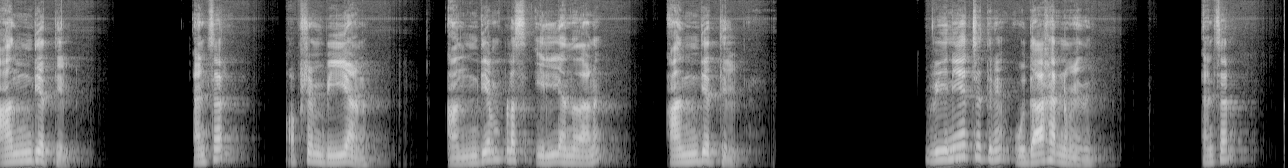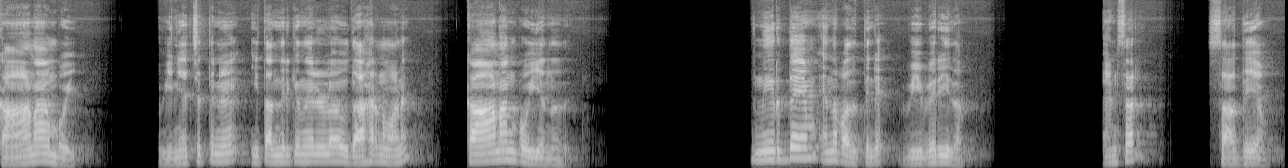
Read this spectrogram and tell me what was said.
അന്ത്യത്തിൽ. ആൻസർ ഓപ്ഷൻ ബി ആണ്. അന്ത്യം പ്ലസ് ഇൽ എന്നതാണ് അന്ത്യത്തിൽ. വിനയച്ചത്തിന് ഉദാഹരണം ഏത്? ആൻസർ കാണാൻ പോയി. വിനയച്ചത്തിന് ഈ തന്നിരിക്കുന്നതിലുള്ള ഉദാഹരണമാണ് കാണാൻ പോയി എന്നത്. നിർദ്ദയം എന്ന പദത്തിന്റെ വിപരീതം. ആൻസർ സതയം.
